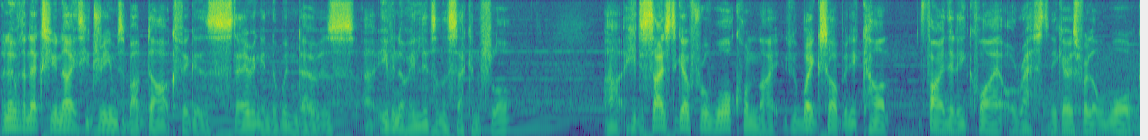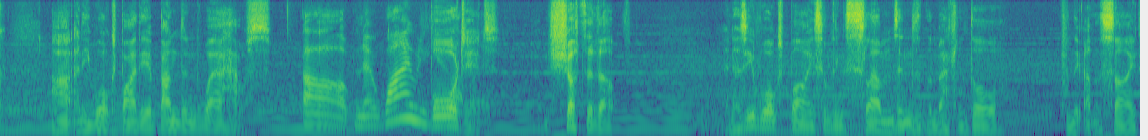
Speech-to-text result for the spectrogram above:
And over the next few nights, he dreams about dark figures staring in the windows, uh, even though he lives on the second floor. Uh, he decides to go for a walk one night. He wakes up and he can't find any quiet or rest, and he goes for a little walk. Uh, and he walks by the abandoned warehouse, Oh no, why would you boarded and shuttered up. And as he walks by, something slams into the metal door from the other side.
